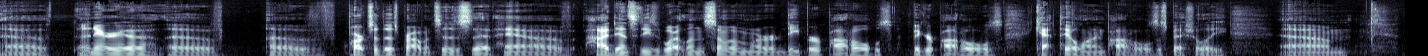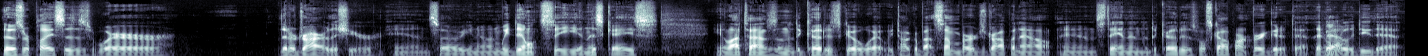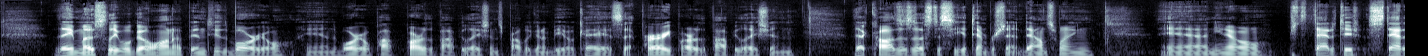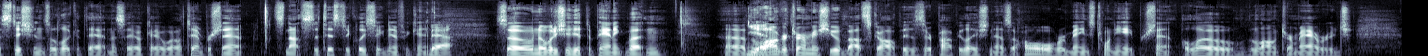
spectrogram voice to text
uh, an area of of parts of those provinces that have high densities of wetlands. Some of them are deeper potholes, bigger potholes, cattail line potholes, especially. Um, those are places where that are drier this year, and so you know, and we don't see in this case. You know, a lot of times when the Dakotas go wet, we talk about some birds dropping out and staying in the Dakotas. Well, scaup aren't very good at that. They don't Yeah. really do that. They mostly will go on up into the boreal, and the boreal pop, part of the population is probably going to be okay. It's that prairie part of the population that causes us to see a 10% downswing. And, you know, stati- statisticians will look at that and say, okay, well, 10%, it's not statistically significant. Yeah. So nobody should hit the panic button. Uh, the longer term issue about scaup is their population as a whole remains 28% below the long term average.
